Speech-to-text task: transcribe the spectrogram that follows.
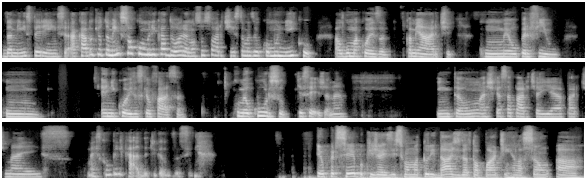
da minha experiência, acaba que eu também sou comunicadora, não sou só artista, mas eu comunico alguma coisa com a minha arte, com o meu perfil, com N coisas que eu faça, com o meu curso, que seja, né? Então, acho que essa parte aí é a parte mais, mais complicada, digamos assim. Eu percebo que já existe uma maturidade da tua parte em relação a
